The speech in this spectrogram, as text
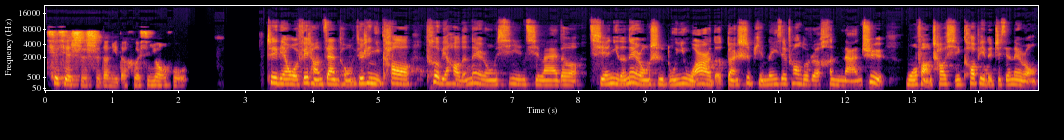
切切实实的你的核心用户。这一点我非常赞同，就是你靠特别好的内容吸引起来的，且你的内容是独一无二的，短视频的一些创作者很难去模仿、抄袭、copy 的这些内容，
